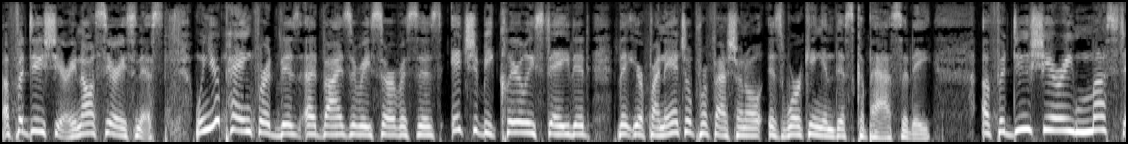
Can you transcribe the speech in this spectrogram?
A fiduciary, in all seriousness. When you're paying for advis- advisory services, it should be clearly stated that your financial professional is working in this capacity. A fiduciary must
